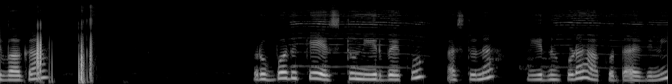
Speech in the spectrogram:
ಇವಾಗ ರುಬ್ಬೋದಕ್ಕೆ ಎಷ್ಟು ನೀರು ಬೇಕು ಅಷ್ಟನ್ನ ನೀರನ್ನು ಕೂಡ ಹಾಕೋತಾ ಇದ್ದೀನಿ.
